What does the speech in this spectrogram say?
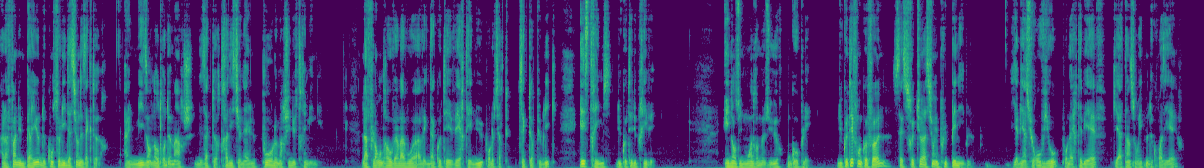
à la fin d'une période de consolidation des acteurs, à une mise en ordre de marche des acteurs traditionnels pour le marché du streaming. La Flandre a ouvert la voie avec d'un côté VRT nu pour le secteur public et Streams du côté du privé et dans une moindre mesure GoPlay. Du côté francophone, cette structuration est plus pénible. Il y a bien sûr Ovio pour la RTBF, qui a atteint son rythme de croisière,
